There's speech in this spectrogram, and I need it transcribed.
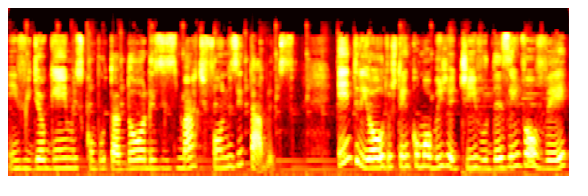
em videogames, computadores, smartphones e tablets. Entre outros, têm como objetivo desenvolver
